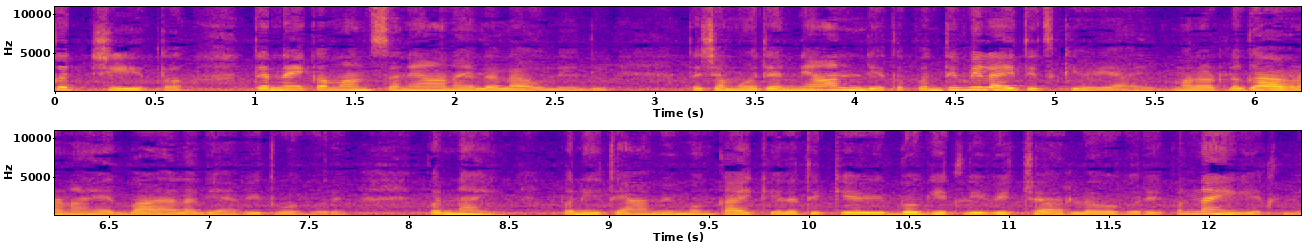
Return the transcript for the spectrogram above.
कच्ची येतं त्यांना एका माणसाने आणायला लावलेली. त्याच्यामुळे त्यांनी आणली तर पण ती विलायतीच केळी आहेत. मला वाटलं गावरान आहेत बाळाला घ्यावीत वगैरे. पण नाही. पण इथे आम्ही मग काय केलं ती केळी बघितली विचारलं वगैरे पण नाही घेतली.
